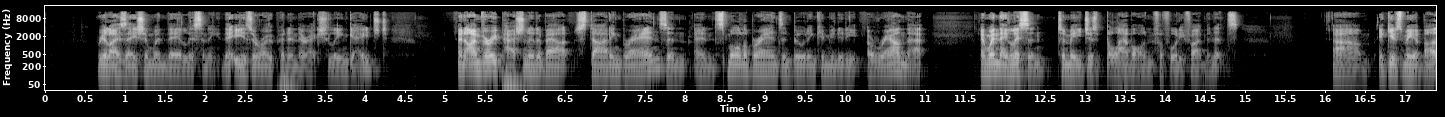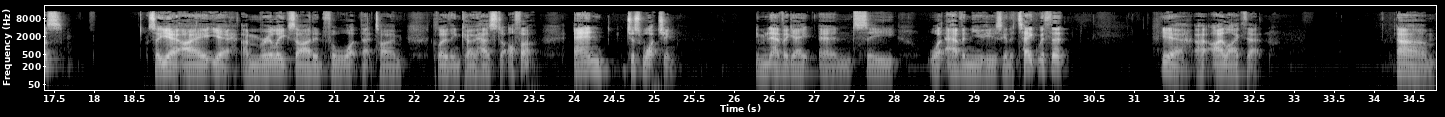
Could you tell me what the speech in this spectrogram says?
realization when they're listening. Their ears are open and they're actually engaged and I'm very passionate about starting brands and, and smaller brands and building community around that. And when they listen to me just blab on for 45 minutes, um, it gives me a buzz. So yeah, I yeah, I'm really excited for what that time Clothing Co has to offer, and just watching him navigate and see what avenue he's going to take with it. Yeah, I, I like that. Um,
